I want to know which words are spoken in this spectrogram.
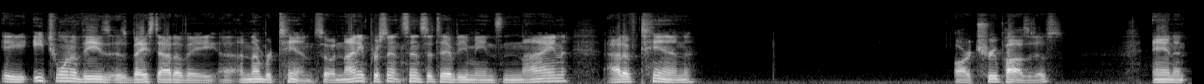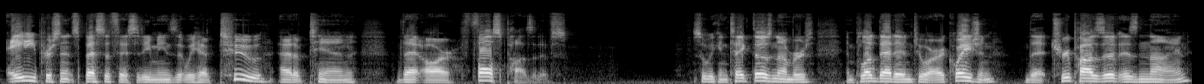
a, each one of these is based out of a, a number 10. So a 90% sensitivity means 9 out of 10 are true positives. And an 80% specificity means that we have 2 out of 10 that are false positives. So we can take those numbers and plug that into our equation that true positive is 9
